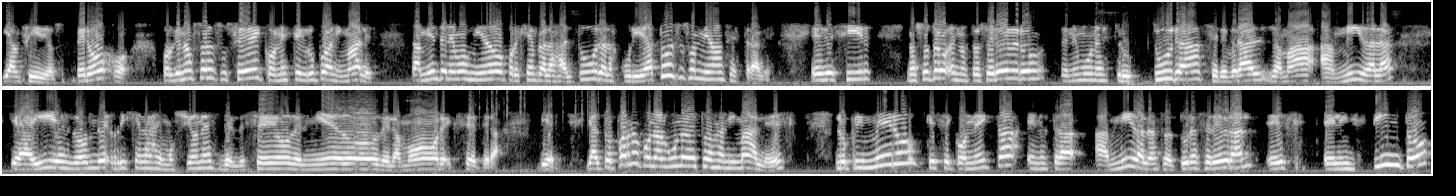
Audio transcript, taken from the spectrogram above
y anfibios. Pero ojo, porque no solo sucede con este grupo de animales, también tenemos miedo, por ejemplo, a las alturas, a la oscuridad, todos esos son miedos ancestrales. Es decir, nosotros en nuestro cerebro tenemos una estructura cerebral llamada amígdala, que ahí es donde rigen las emociones del deseo, del miedo, del amor, etcétera. Bien, y al toparnos con alguno de estos animales, lo primero que se conecta en nuestra amígdala, la estructura cerebral, es el instinto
